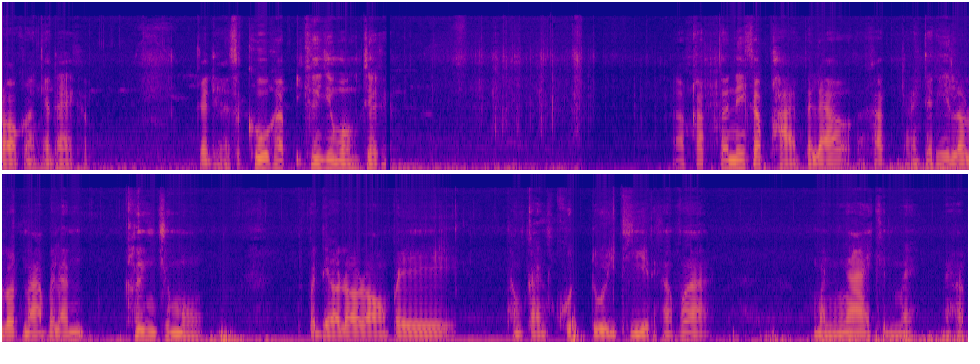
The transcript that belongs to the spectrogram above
รอก่อนก็ได้ครับ ก็เดี๋ยวสักครู่ครับ อีกครึ่งชั่วโมงเจอกันเอาครับ ตอนนี้ก็ผ่านไปแล้วครับ หลังจากที่เราลดน้ำไปแล้วครึ่งชั่วโมงประเดี๋ยวเราลองไปทำการขุดดูอีกทีนะครับว่ามันง่ายขึ้นไหมนะครับ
